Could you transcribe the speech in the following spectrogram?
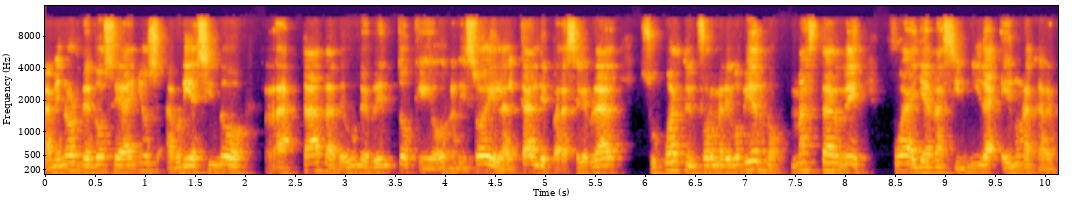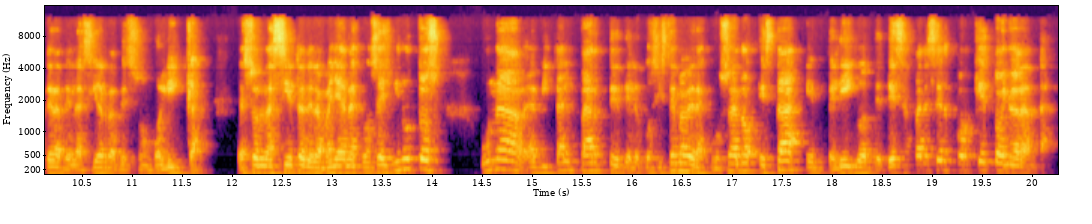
La menor de 12 años habría sido raptada de un evento que organizó el alcalde para celebrar su cuarto informe de gobierno. Más tarde fue hallada sin vida en una carretera de la Sierra de Zongolica. Son las 7 de la mañana con 6 minutos una vital parte del ecosistema veracruzano está en peligro de desaparecer. ¿Por qué, Toño Aranda?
